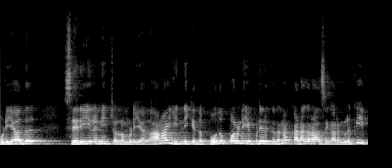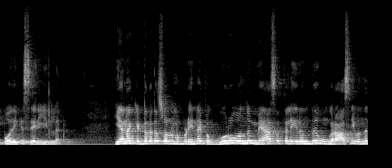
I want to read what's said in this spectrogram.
முடியாது சரியில்லைன்னு சொல்ல முடியாது. ஆனால் இன்றைக்கி இந்த பொது பலன் எப்படி இருக்குதுன்னா கடகராசிக்காரங்களுக்கு இப்போதைக்கு சரியில்லை. ஏன்னா கிட்டத்தட்ட சொல்லணும் அப்படின்னா இப்போ குரு வந்து மேசத்தில் இருந்து உங்கள் ராசி வந்து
